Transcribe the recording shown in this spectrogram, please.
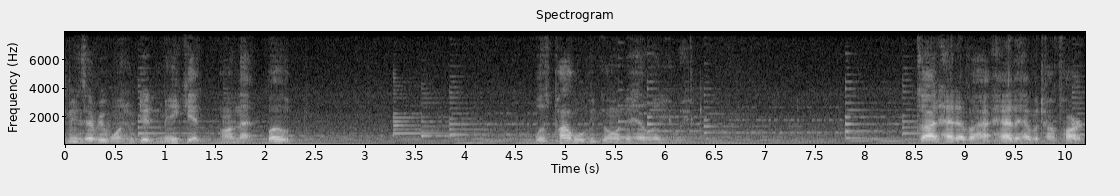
means everyone who didn't make it on that boat was probably going to hell anyway. God had to, had to have a tough heart.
